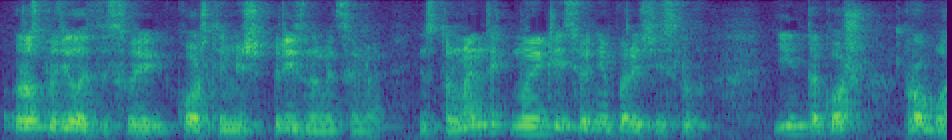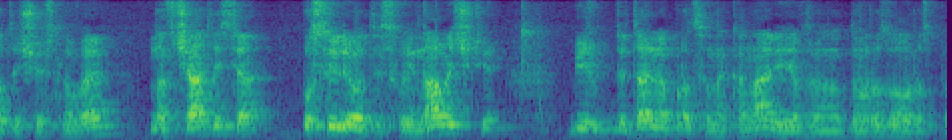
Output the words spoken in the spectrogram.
розподілити свої кошти між різними цими інструментами, які я сьогодні перечислив, і також пробувати щось нове, навчатися, посилювати свої навички. Більш детально про це на каналі я вже неодноразово розповідав.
